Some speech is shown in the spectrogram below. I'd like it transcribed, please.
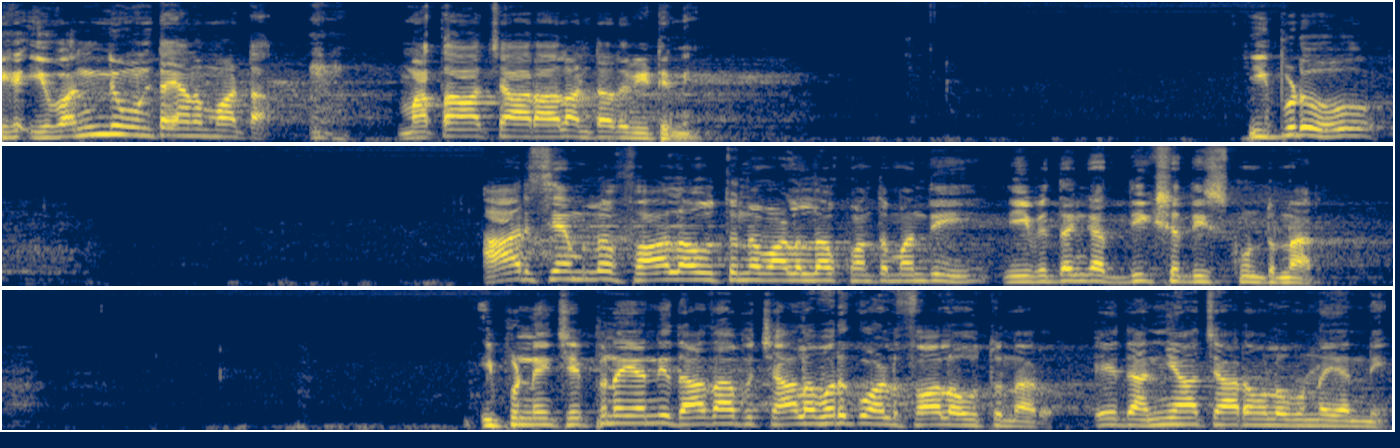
ఇక ఇవన్నీ ఉంటాయన్నమాట. మతాచారాలు అంటారు వీటిని. ఇప్పుడు ఆర్సీఎంలో ఫాలో అవుతున్న వాళ్ళలో కొంతమంది ఈ విధంగా దీక్ష తీసుకుంటున్నారు. ఇప్పుడు నేను చెప్పినవన్నీ దాదాపు చాలా వరకు వాళ్ళు ఫాలో అవుతున్నారు. ఏది అన్యాచారంలో ఉన్నాయన్నీ.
